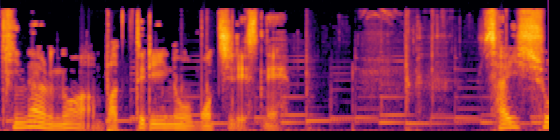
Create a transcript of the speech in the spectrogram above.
気になるのはバッテリーの持ちですね。最初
